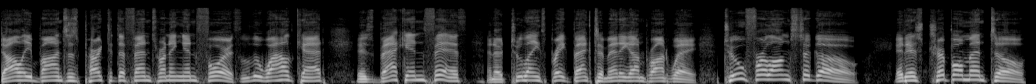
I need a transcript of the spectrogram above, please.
Dolly Bonds is parked at the fence running in fourth. Lulu Wildcat is back in fifth and a two-length break back to Manny on Broadway. Two furlongs to go. It is Triple Mento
